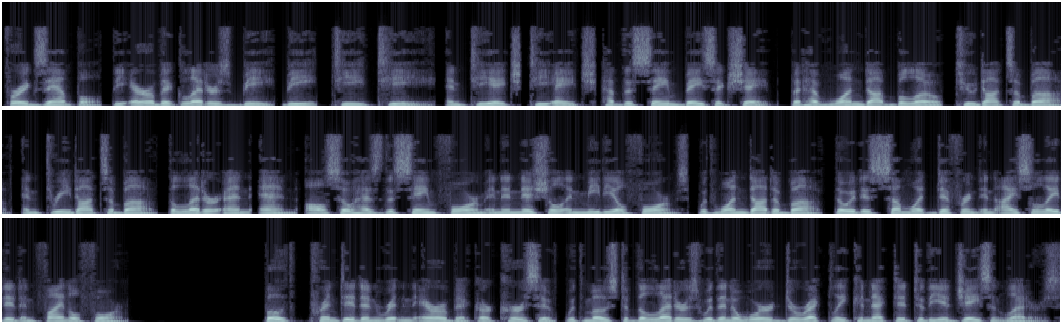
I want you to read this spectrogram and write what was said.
For example, the Arabic letters b, b, t, t, and th, th have the same basic shape, but have one dot below, two dots above, and three dots above. The letter n, n also has the same form in initial and medial forms, with one dot above, though it is somewhat different in isolated and final form. Both printed and written Arabic are cursive, with most of the letters within a word directly connected to the adjacent letters.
